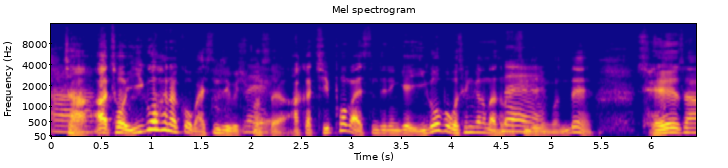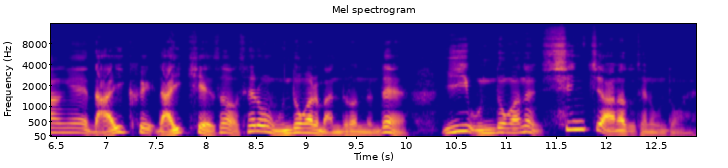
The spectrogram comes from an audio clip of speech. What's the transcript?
아, 자, 아, 저 이거 하나 꼭 말씀드리고 네. 싶었어요. 아까 지퍼 말씀드린 게 이거 보고 생각나서 네. 말씀드린 건데 세상에 나이키, 나이키에서 새로운 운동화를 만들었는데 이 운동화는 신지 않아도 되는 운동화예요.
